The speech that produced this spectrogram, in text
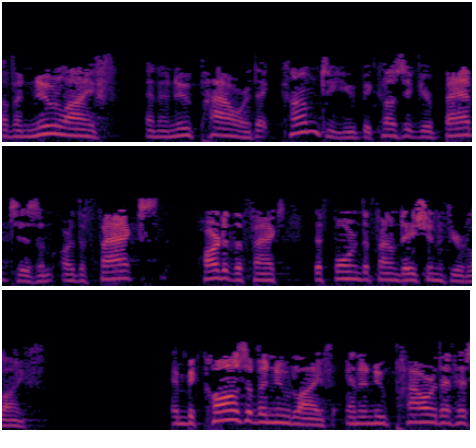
of a new life and a new power that come to you because of your baptism are the facts, part of the facts that form the foundation of your life and because of a new life and a new power that has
